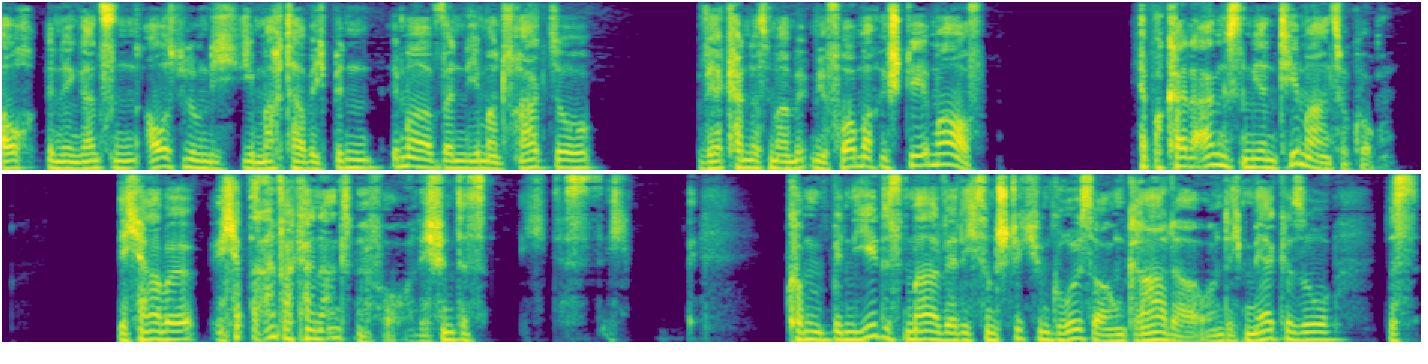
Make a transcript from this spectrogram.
auch in den ganzen Ausbildungen, die ich gemacht habe, ich bin immer, wenn jemand fragt, so, wer kann das mal mit mir vormachen, ich stehe immer auf. Ich habe auch keine Angst, mir ein Thema anzugucken. Ich habe, ich habe da einfach keine Angst mehr vor. Und ich finde das, ich, das, ich komm, bin jedes Mal werde ich so ein Stückchen größer und gerader. Und ich merke so, dass,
